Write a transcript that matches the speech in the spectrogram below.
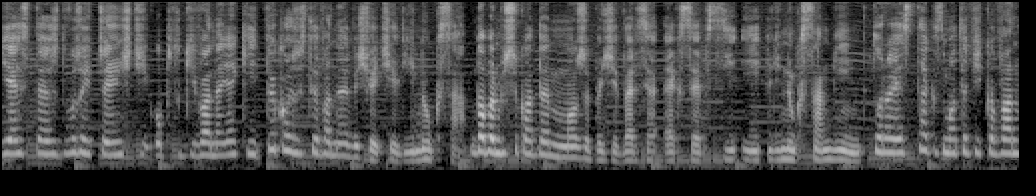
jest też w dużej części obsługiwane, jak i wykorzystywane w świecie Linuxa. Dobrym przykładem może być wersja XFCE Linuxa Mint, która jest tak zmodyfikowana,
